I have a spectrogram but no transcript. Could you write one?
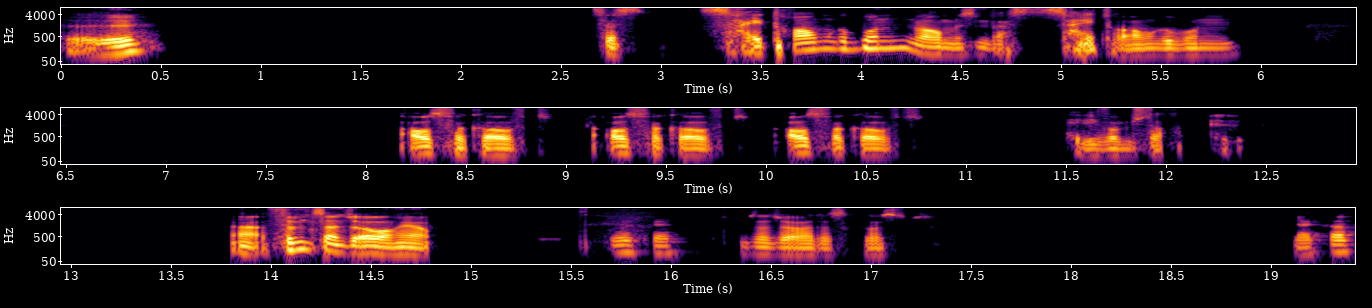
Hä? Ist das Zeitraum gebunden? Warum ist denn das Zeitraum gebunden? Ausverkauft, ausverkauft, ausverkauft. Hey, die wollen mich doch. Ah, 25 Euro, ja. okay. 25 Euro hat das gekostet. Ja, krass.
